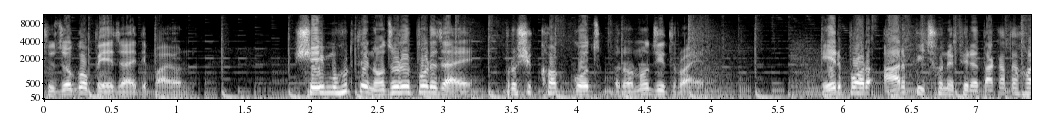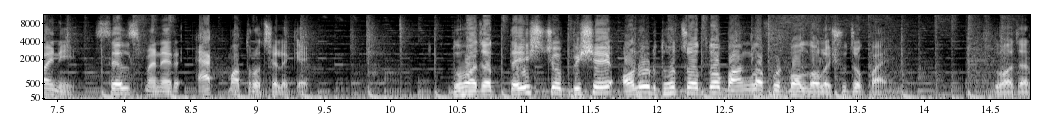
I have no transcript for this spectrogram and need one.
সুযোগও পেয়ে যায় দীপায়ন। সেই মুহূর্তে নজরে পড়ে যায় প্রশিক্ষক কোচ রণজিৎ রায়ের। এরপর আর পিছনে ফিরে তাকাতে হয়নি সেলসম্যানের একমাত্র ছেলেকে। দু হাজার তেইশ চব্বিশে অনূর্ধ্ব চোদ্দ বাংলা ফুটবল দলে সুযোগ পায়। দু হাজার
